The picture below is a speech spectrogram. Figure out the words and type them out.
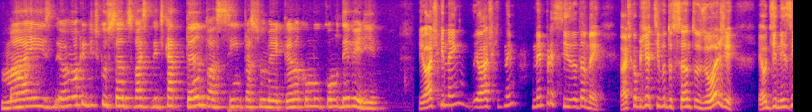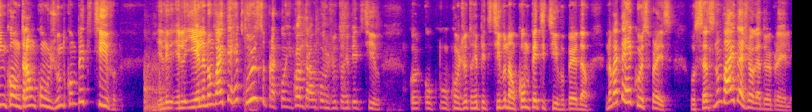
mas eu não acredito que o Santos vai se dedicar tanto assim para a Sul-Americana como, como deveria. Eu acho que nem eu acho que nem, nem precisa também. Eu acho que o objetivo do Santos hoje é o Diniz encontrar um conjunto competitivo. Ele, ele, e ele não vai ter recurso para encontrar um conjunto repetitivo. O, o, conjunto repetitivo, não, competitivo, perdão. Não vai ter recurso para isso. O Santos não vai dar jogador para ele.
